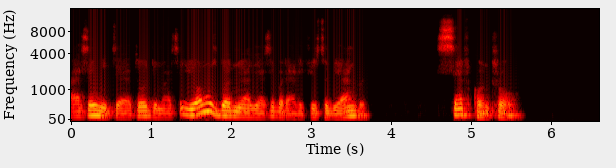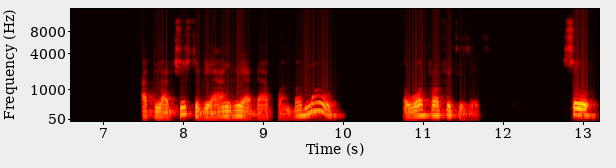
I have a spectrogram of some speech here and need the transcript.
I said with uh, I told him, I said, you almost got me angry. I said, but I refuse to be angry. Self-control. I could have choose to be angry at that point, but no. But what profit is it? So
